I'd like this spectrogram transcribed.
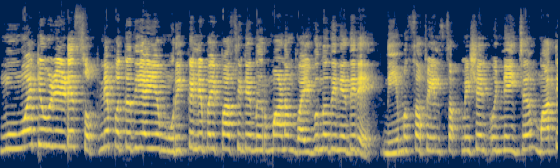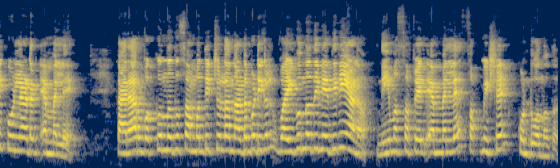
മൂവാറ്റുപുഴയുടെ സ്വപ്ന പദ്ധതിയായ മുറിക്കല്ല് ബൈപ്പാസിന്റെ നിർമ്മാണം വൈകുന്നതിനെതിരെ നിയമസഭയിൽ സബ്മിഷൻ ഉന്നയിച്ച് Mathew Kuzhalnadan M L A. കരാർ വെക്കുന്നത് സംബന്ധിച്ചുള്ള നടപടികൾ വൈകുന്നതിനെതിരെയാണ് നിയമസഭയിൽ എം എൽ എ സബ്മിഷൻ കൊണ്ടുവന്നത്.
